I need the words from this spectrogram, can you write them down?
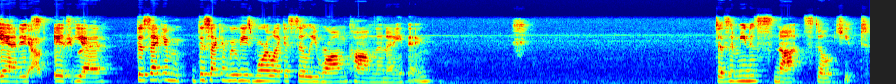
And it's Yeah, it's yeah. The second the second movie's more like a silly rom-com than anything. Doesn't mean it's not still cute.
